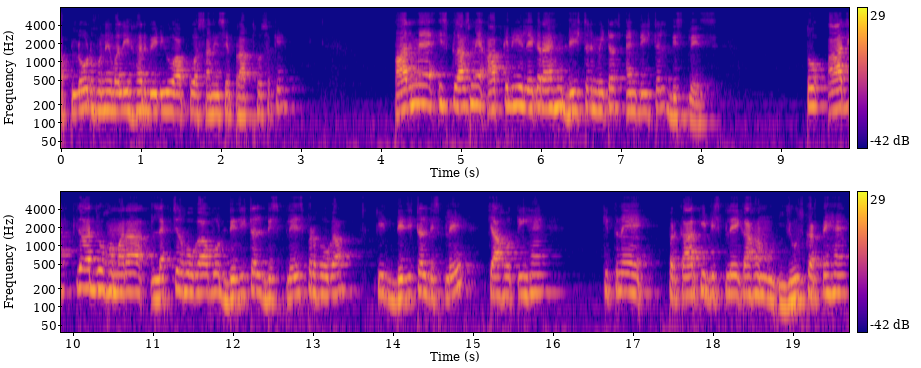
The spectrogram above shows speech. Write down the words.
अपलोड होने वाली हर वीडियो आपको आसानी से प्राप्त हो सके। आज मैं इस क्लास में आपके लिए लेकर आया हूँ digital meters and digital displays तो आज का जो हमारा लेक्चर होगा, वो डिजिटल डिस्प्लेस पर होगा, कि डिजिटल डिस्प्ले क्या होती हैं, कितने प्रकार की डिस्प्ले का हम यूज़ करते हैं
